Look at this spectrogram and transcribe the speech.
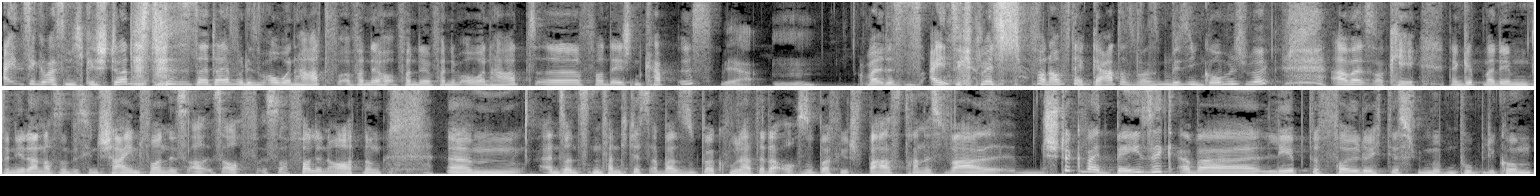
Einzige, was mich gestört hat, dass es der Teil von diesem Owen Hart, von der, von der, von dem Owen Hart äh, Foundation Cup ist Ja. Mhm. Weil das das einzige Match davon auf der Karte ist, was ein bisschen komisch wirkt. Aber ist okay. Dann gibt man dem Turnier da noch so ein bisschen Schein von, ist auch, ist auch, ist auch voll in Ordnung. Ähm, ansonsten fand ich das aber super cool, hatte da auch super viel Spaß dran. Es war ein Stück weit basic, aber lebte voll durch das Publikum,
